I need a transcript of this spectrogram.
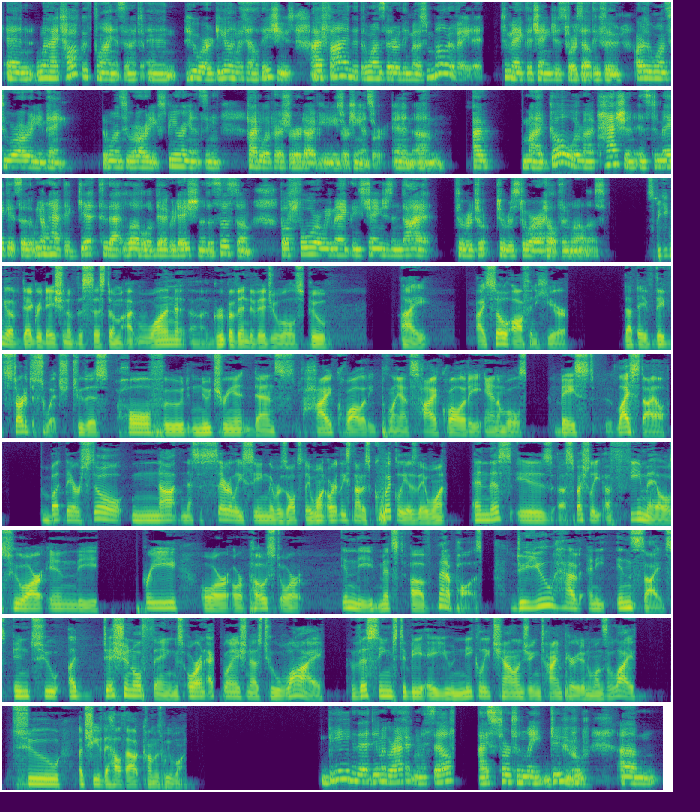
And when I talk with clients and, and who are dealing with health issues, I find that the ones that are the most motivated to make the changes towards healthy food are the ones who are already in pain, the ones who are already experiencing high blood pressure or diabetes or cancer. And um, I, my goal or my passion is to make it so that we don't have to get to that level of degradation of the system before we make these changes in diet to, to restore our health and wellness. Speaking of degradation of the system, one uh, group of individuals who I I so often hear that they've they've started to switch to this whole food, nutrient dense, high quality plants, high quality animals based lifestyle, but they're still not necessarily seeing the results they want, or at least not as quickly as they want. And this is especially uh, females who are in the pre or or post or in the midst of menopause. Do you have any insights into additional things or an explanation as to why this seems to be a uniquely challenging time period in one's life to achieve the health outcomes we want? Being that demographic myself, I certainly do. Um,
